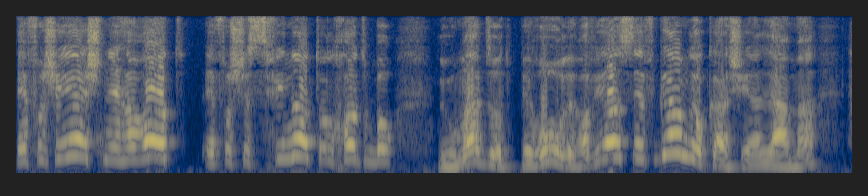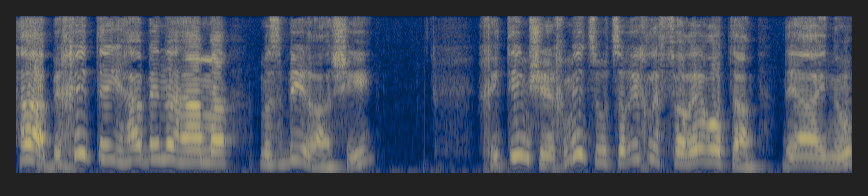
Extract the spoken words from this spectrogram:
איפה שיש נהרות, איפה שספינות הולכות בו. לעומת זאת, פירור לרב יוסף גם לא קשיא, למה? הא בחיתי הא בנהמה. מסביר רש"י, חיטים שהחמיצו צריך לפרר אותם, דהיינו,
